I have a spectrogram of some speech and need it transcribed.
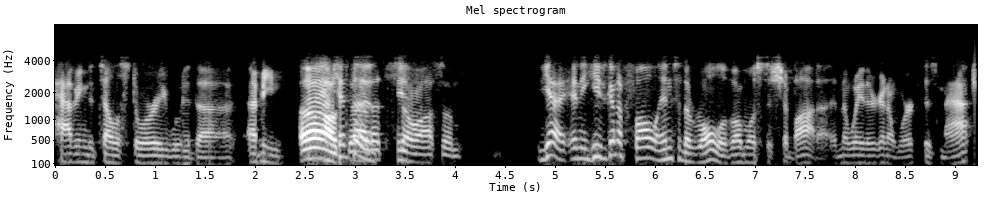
having to tell a story with uh I mean Oh Kenta god, that's so awesome. Yeah, and he's going to fall into the role of almost a Shibata in the way they're going to work this match,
